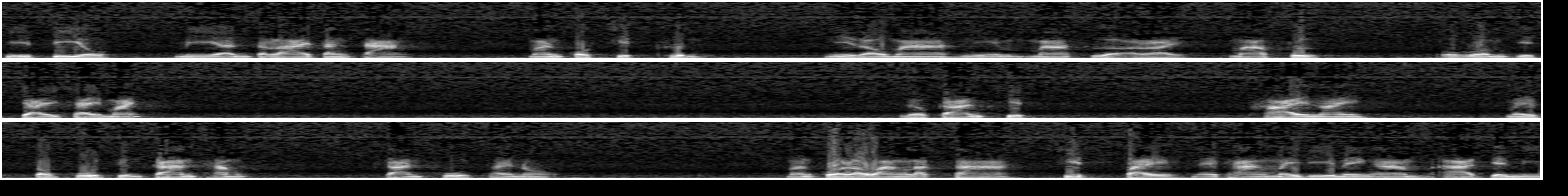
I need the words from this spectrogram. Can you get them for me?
ที่เปี่ยว มีอันตรายต่างๆ มันก็คิดขึ้น นี่เรามานี่มาเพื่ออะไร มาฝึก อบรมจิตใจใช่ไหมแล้วการคิดภายใน ไม่ต้องพูดถึงการทำการพูดภายนอก มันก็ระวังรักษาคิดไปในทางไม่ดีไม่งาม อาจจะมี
